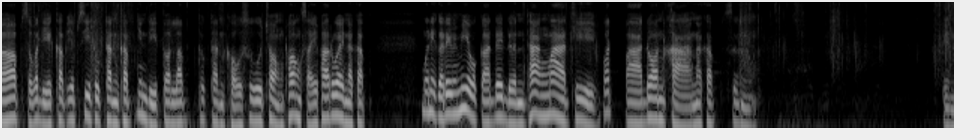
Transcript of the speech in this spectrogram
รับสวัสดีครับ FC ทุกท่านครับยินดีต้อนรับทุกท่านเข้าสู่ช่องท่องใสพารวยนะครับเมื่อนี้ก็ได้มีโอกาสได้เดินทางมาที่วัดป่าดอนขานะครับ ซึ่ง เป็น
